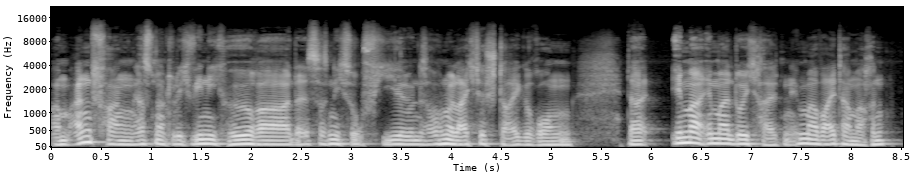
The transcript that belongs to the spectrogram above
Am Anfang hast du natürlich wenig Hörer, da ist das nicht so viel und ist auch nur leichte Steigerung. Da immer, immer durchhalten, immer weitermachen.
